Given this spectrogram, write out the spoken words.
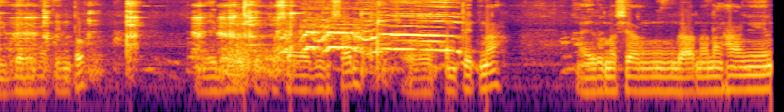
deliver natin to. Deliver natin to sa Jinsan so complete na. Mayroon na siyang daanan ng hangin.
